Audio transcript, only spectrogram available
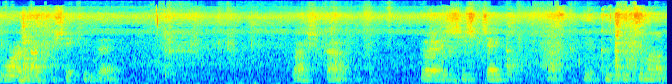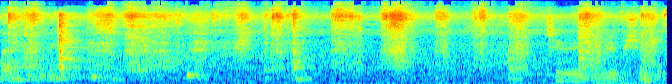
Yuvarlak bir şekilde. Başka? Böyle şişecek. Bak yakın çekim al bence burayı. Çevire çevire pişireceğiz.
